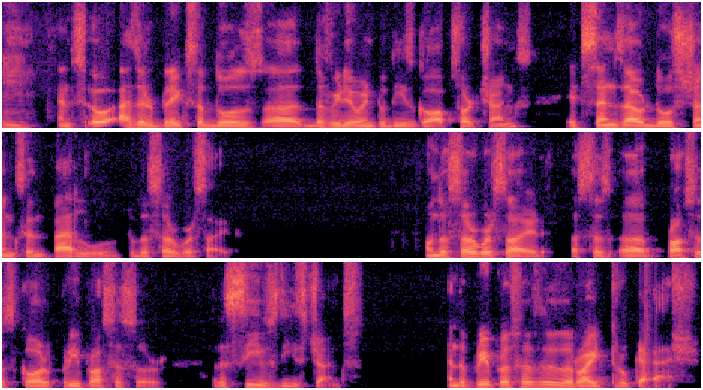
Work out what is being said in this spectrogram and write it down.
Mm. And so, as it breaks up those uh, the video into these GOPs or chunks, it sends out those chunks in parallel to the server side. On the server side, a, a process called preprocessor receives these chunks, and the preprocessor is a write through cache.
